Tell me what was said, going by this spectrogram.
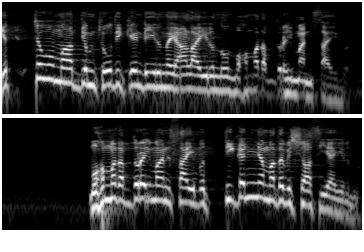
ഏറ്റവും ആദ്യം ചോദിക്കേണ്ടിയിരുന്നയാളായിരുന്നു മുഹമ്മദ് അബ്ദുറഹിമാൻ സാഹിബ്. മുഹമ്മദ് അബ്ദുറഹിമാൻ സാഹിബ് തികഞ്ഞ മതവിശ്വാസിയായിരുന്നു.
